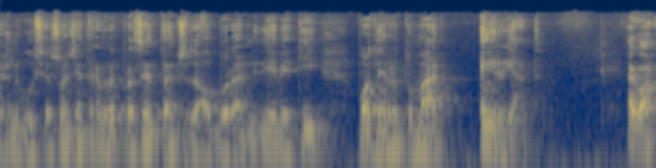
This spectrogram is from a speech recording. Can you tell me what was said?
as negociações entre representantes de Alborán e de Emeti podem retomar em Riad. Agora,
